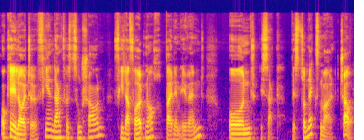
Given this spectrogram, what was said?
Okay, Leute, vielen Dank fürs Zuschauen. Viel Erfolg noch bei dem Event. Und ich sag bis zum nächsten Mal. Ciao.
